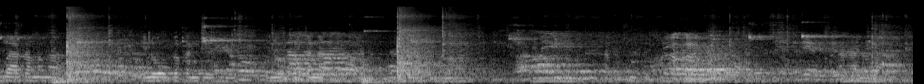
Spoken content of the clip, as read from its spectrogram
po ba ka mga inuugat ang Diyos? Inuugat ka na Tapos na sa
